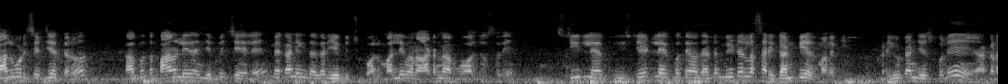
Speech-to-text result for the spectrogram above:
వాళ్ళు కూడా సెట్ చేస్తారు. కాకపోతే పాన లేదని చెప్పి చేయలే. మెకానిక్ దగ్గర చేయించుకోవాలి. మళ్ళీ మనం ఆటనా పోవాల్సి వస్తుంది. స్ట్రీట్ లేక స్టేట్ లేకపోతే ఏమంటే మీటర్లో సరిగ్గా కనిపించదు మనకి. అక్కడ యూటర్న్ చేసుకొని అక్కడ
